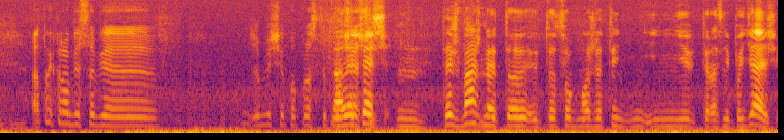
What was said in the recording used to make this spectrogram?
Mhm. A tak robię sobie, żeby się po prostu No ale też, mm, też ważne to, to, co może ty nie, teraz nie powiedziałeś.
